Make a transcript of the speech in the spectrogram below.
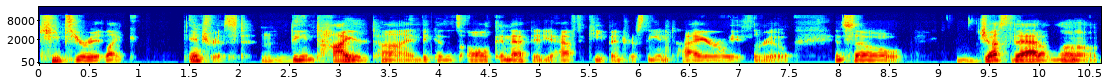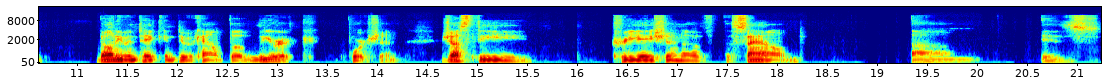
keeps your like interest mm-hmm. the entire time because it's all connected. You have to keep interest the entire way through. And so just that alone don't even take into account the lyric portion just the creation of the sound um, is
